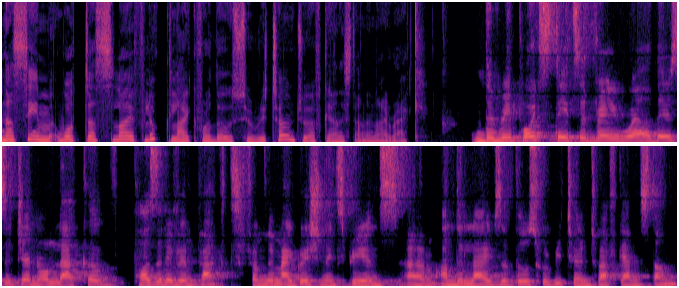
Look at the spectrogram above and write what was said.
Nassim what does life look like for those who return to Afghanistan and Iraq? The report states it very well. There's a general lack of positive impact from the migration experience um, on the lives of those who return to Afghanistan.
